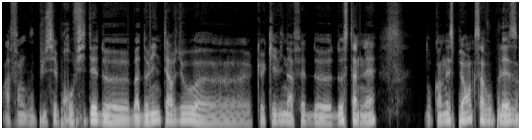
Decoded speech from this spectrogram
afin que vous puissiez profiter de, bah, de l'interview euh, que Kevin a faite de, Stanley. Donc en espérant que ça vous plaise.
